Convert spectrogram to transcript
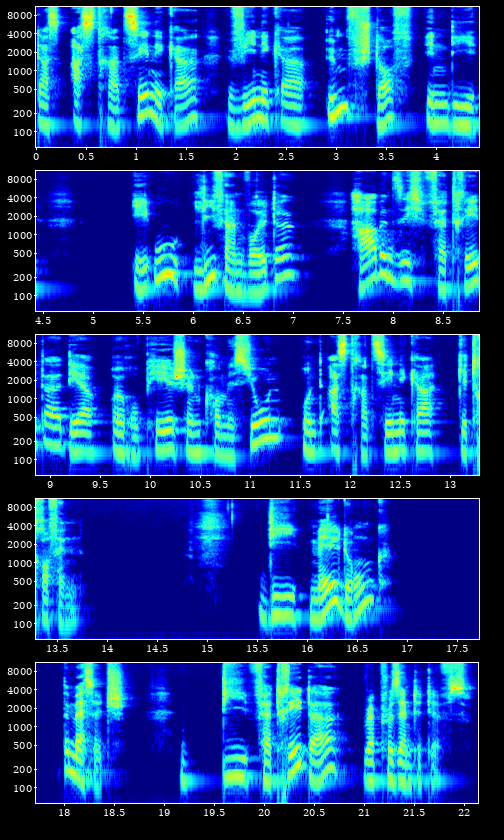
dass AstraZeneca weniger Impfstoff in die EU liefern wollte, haben sich Vertreter der Europäischen Kommission und AstraZeneca getroffen. Die Meldung, the message, die Vertreter, Representatives.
